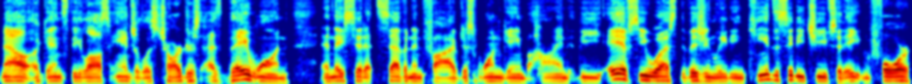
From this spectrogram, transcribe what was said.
now against the Los Angeles Chargers as they won and they sit at seven and five, just one game behind the AFC West division leading Kansas City Chiefs at eight and four.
